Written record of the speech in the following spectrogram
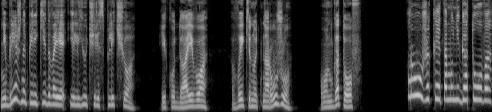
небрежно перекидывая Илью через плечо. «И куда его? Выкинуть наружу? Он готов». «Ружа к этому не готова»,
